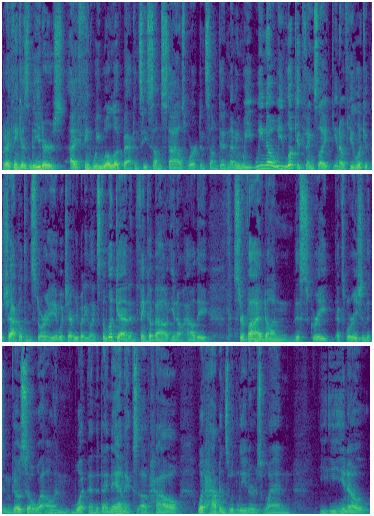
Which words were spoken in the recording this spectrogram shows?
but i think as leaders i think we will look back and see some styles worked and some didn't i mean we we know we look at things like you know if you look at the shackleton story which everybody likes to look at and think about you know how they survived on this great exploration that didn't go so well mm-hmm. and what and the dynamics of how what happens with leaders when you know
